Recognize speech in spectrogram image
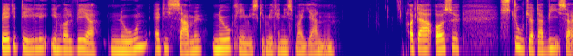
begge dele involverer nogle af de samme neurokemiske mekanismer i hjernen. Og der er også studier, der viser,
